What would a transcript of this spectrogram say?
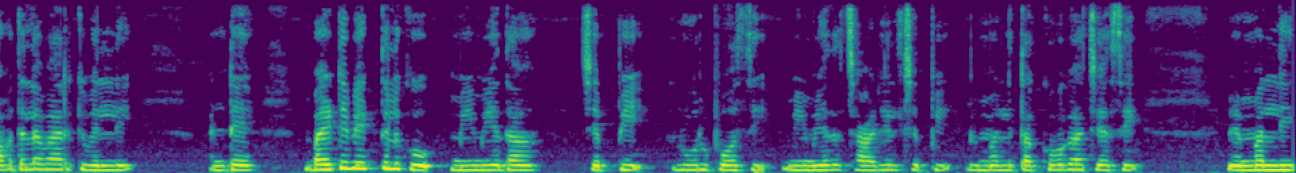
అవతల వారికి వెళ్ళి అంటే బయటి వ్యక్తులకు మీ మీద చెప్పి నూరు పోసి మీ మీద చాడీలు చెప్పి మిమ్మల్ని తక్కువగా చేసి మిమ్మల్ని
